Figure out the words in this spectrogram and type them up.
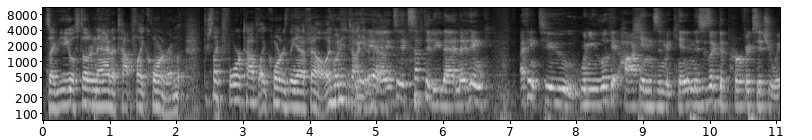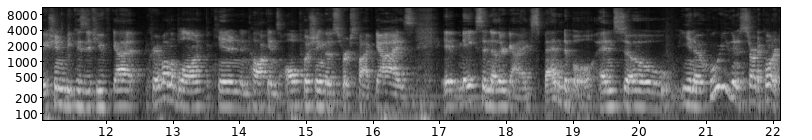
It's like the Eagles still didn't add a top flight corner. I'm like, there's like four top flight corners in the NFL. Like, what are you talking yeah, about? Yeah, it's it's tough to do that, and I think. I think too, when you look at Hawkins and McKinnon, this is like the perfect situation because if you've got Cre'Von LeBlanc, McKinnon, and Hawkins all pushing those first five guys, it makes another guy expendable. And so, you know, who are you going to start a corner?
